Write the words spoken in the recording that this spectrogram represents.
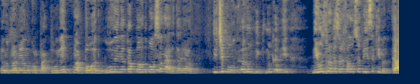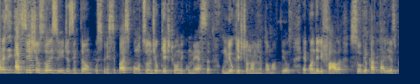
Eu, não- pra mim, eu não compactuo nem com a porra do Lula e nem com a porra do Bolsonaro, tá ligado? E, tipo, eu não vi- nunca vi nenhum dos professores falando sobre isso aqui, mano. Cara, assiste os dois vídeos então. Os principais pontos onde eu questiono e começa o meu questionamento ao Matheus é quando ele fala sobre o capitalismo.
